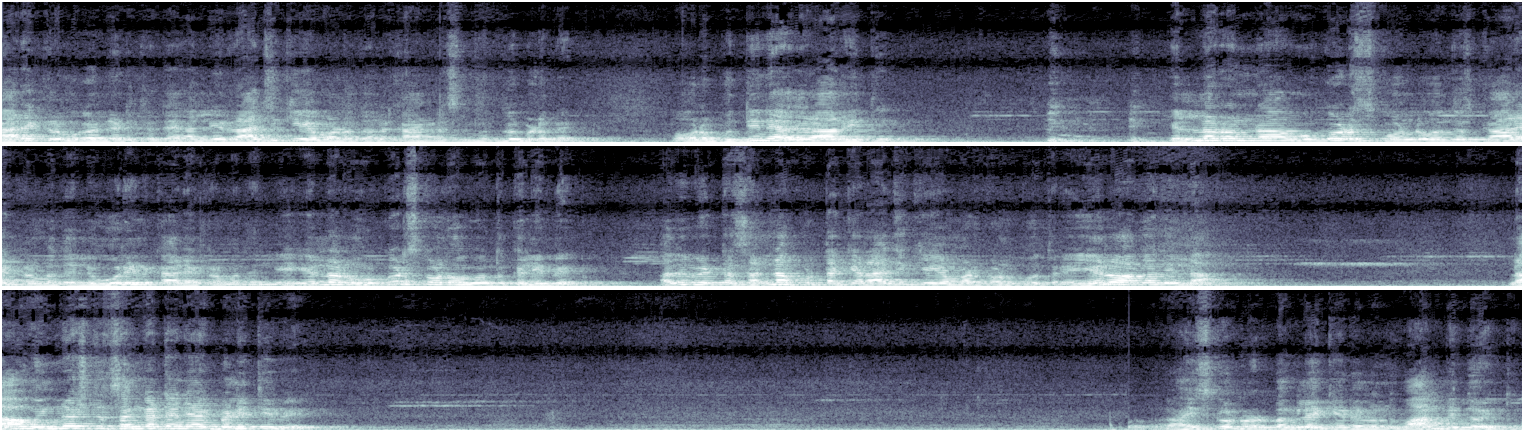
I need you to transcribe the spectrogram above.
ಕಾರ್ಯಕ್ರಮಗಳು ನಡೀತದೆ, ಅಲ್ಲಿ ರಾಜಕೀಯ ಮಾಡೋದನ್ನು ಕಾಂಗ್ರೆಸ್ ಮೊದಲು ಬಿಡಬೇಕು. ಅವರ ಬುದ್ಧಿನೇ ಅದರ ಆ ರೀತಿ. ಎಲ್ಲರನ್ನ ಒಗ್ಗೂಡಿಸ್ಕೊಂಡು ಒಂದು ಕಾರ್ಯಕ್ರಮದಲ್ಲಿ, ಊರಿನ ಕಾರ್ಯಕ್ರಮದಲ್ಲಿ ಎಲ್ಲರನ್ನು ಒಗ್ಗೂಡಿಸ್ಕೊಂಡು ಹೋಗೋದು ಕಲಿಬೇಕು. ಅದು ಬಿಟ್ಟು ಸಣ್ಣ ಪುಟ್ಟಕ್ಕೆ ರಾಜಕೀಯ ಮಾಡ್ಕೊಂಡು ಕೂತ್ರೆ ಏನೂ ಆಗೋದಿಲ್ಲ. ನಾವು ಇನ್ನಷ್ಟು ಸಂಘಟನೆಯಾಗಿ ಬೆಳಿತೀವಿ. ಹೈಸ್ಕೂಲ್ ರೋಡ್ ಬಂಗ್ಲೆಕೆರೆಯಲ್ಲಿ ಒಂದು ವಾನ್ ಬಿದ್ದೋಯ್ತು.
